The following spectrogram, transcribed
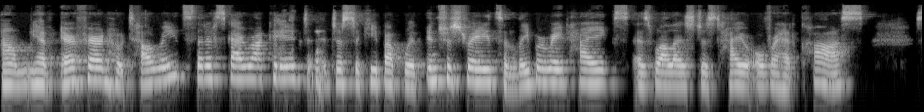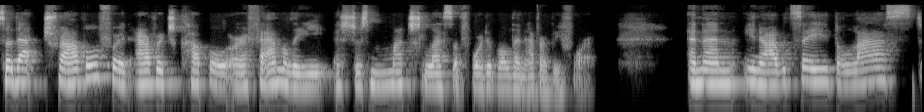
Um, you have airfare and hotel rates that have skyrocketed just to keep up with interest rates and labor rate hikes as well as just higher overhead costs so that travel for an average couple or a family is just much less affordable than ever before. And then, you know, I would say the last,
